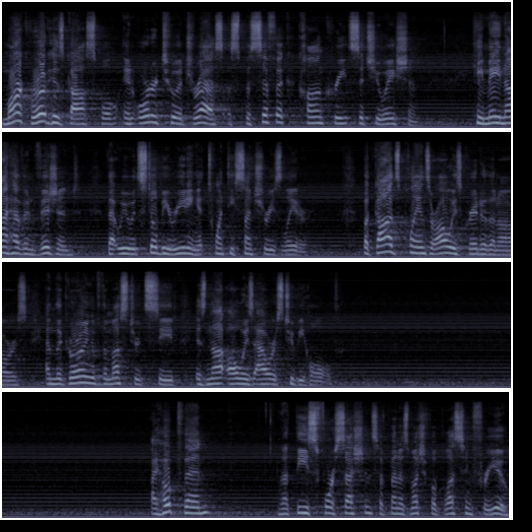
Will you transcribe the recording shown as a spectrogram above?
Mark wrote his gospel in order to address a specific concrete situation. He may not have envisioned that we would still be reading it 20 centuries later. But God's plans are always greater than ours, and the growing of the mustard seed is not always ours to behold. I hope then that these four sessions have been as much of a blessing for you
